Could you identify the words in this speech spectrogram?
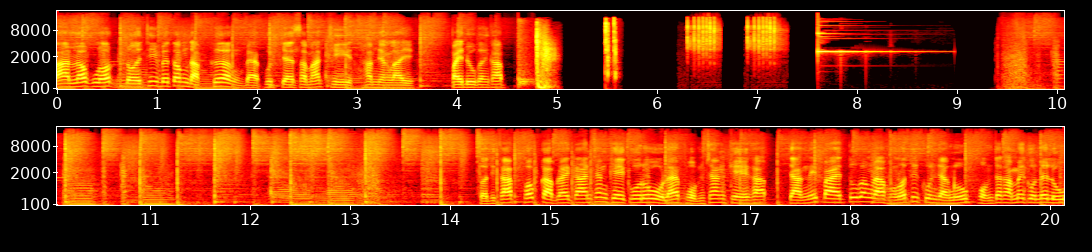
การล็อกรถโดยที่ไม่ต้องดับเครื่องแบบกุญแจสมาร์ทคีย์ทำอย่างไร ไปดูกันครับ สวัสดีครับ พบกับรายการช่างเคกูรูและผมช่างเคครับ จากนี้ไปตู้เรื่องราวของรถที่คุณอยากรู้ ผมจะทำให้คุณได้รู้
